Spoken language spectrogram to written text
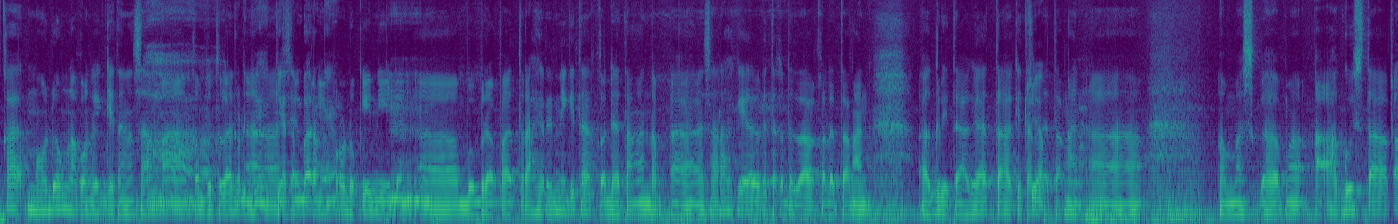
Kak mau dong melakukan kegiatan yang sama. Ah, Kebetulan kerja, eh, kegiatan saya bareng ya. produk ini dan eh, beberapa terakhir ini kita kedatangan uh, Sarahkel, kita kedatangan, kedatangan eh, Grita Agatha, kita Siap. kedatangan eh, eh, Mas eh, Ma- A. Agusta, kita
